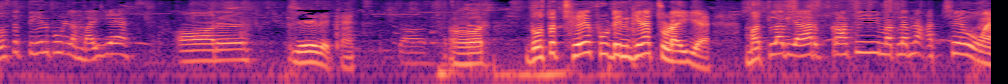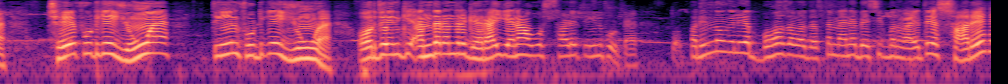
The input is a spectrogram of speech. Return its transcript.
दोस्तों, तीन फुट लंबाई है और ये देखें। और दोस्तों, छह फुट इनकी ना चौड़ाई है। मतलब यार, काफ़ी मतलब ना अच्छे वो हैं। छह फुट ये यूँ है, तीन फुट ये यूँ है। और जो इनकी अंदर अंदर गहराई है ना, वो साढ़े तीन फुट है। तो परिंदों के लिए बहुत ज़बरदस्त है। मैंने बेसिक बनवाए थे ये सारे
